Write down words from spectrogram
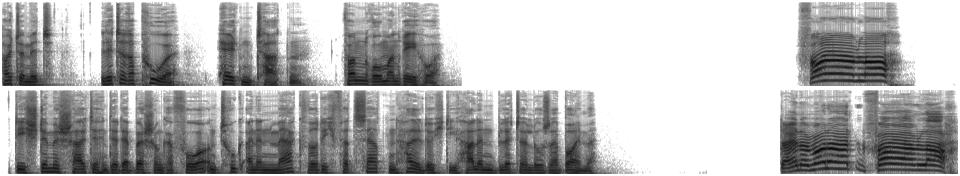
Heute mit Literatur, Heldentaten von Roman Rehor. Feuer im Loch! Die Stimme schallte hinter der Böschung hervor und trug einen merkwürdig verzerrten Hall durch die Hallen blätterloser Bäume. Deine Mutter hat ein Feuer im Loch!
